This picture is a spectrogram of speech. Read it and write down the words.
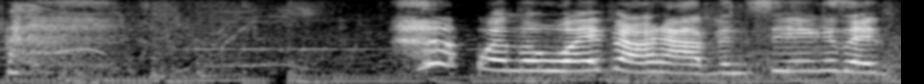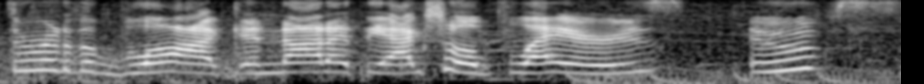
when the wipeout happened, seeing as I threw it at the block and not at the actual players. Oops.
